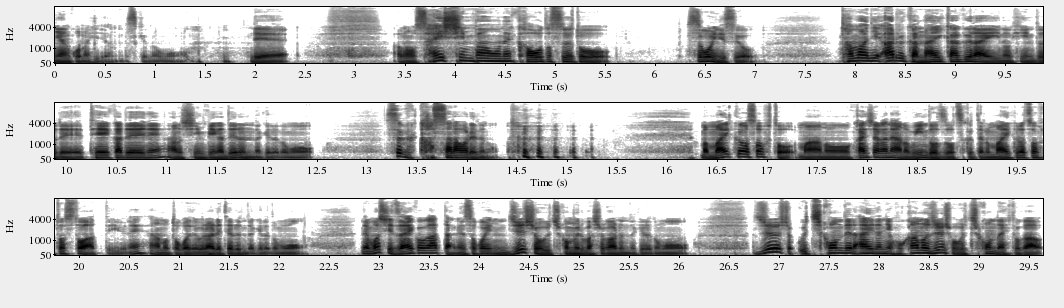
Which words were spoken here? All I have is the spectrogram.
にゃんこの日なんですけども。で、あの、最新版をね、買おうとすると、すごいんですよ。たまにあるかないかぐらいの頻度で、定価でね、あの、新品が出るんだけれども、すぐかっさらわれるの。まあ、マイクロソフト、まあ、あの、会社がね、あの、Windows を作ってるマイクロソフトストアっていうね、あのとこで売られてるんだけれども、で、もし在庫があったらね、そこに住所を打ち込める場所があるんだけれども、住所打ち込んでる間に他の住所を打ち込んだ人が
